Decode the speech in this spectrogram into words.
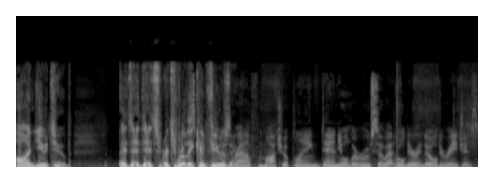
on YouTube. It's it's it's, it's really Speaking of confusing. Ralph Macchio playing Daniel LaRusso at older and older ages.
